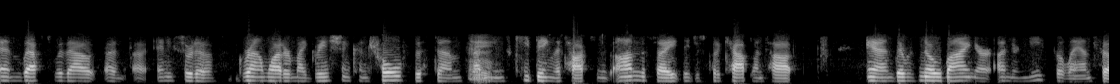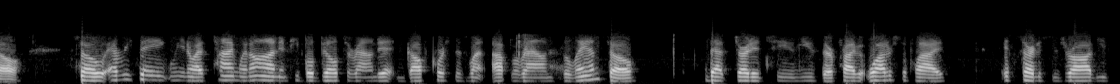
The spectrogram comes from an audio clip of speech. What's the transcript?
and left without an, uh, any sort of groundwater migration control system. That mm. means keeping the toxins on the site. They just put a cap on top, and there was no liner underneath the landfill. So everything, you know, as time went on and people built around it, and golf courses went up around the landfill that started to use their private water supplies, it started to draw these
